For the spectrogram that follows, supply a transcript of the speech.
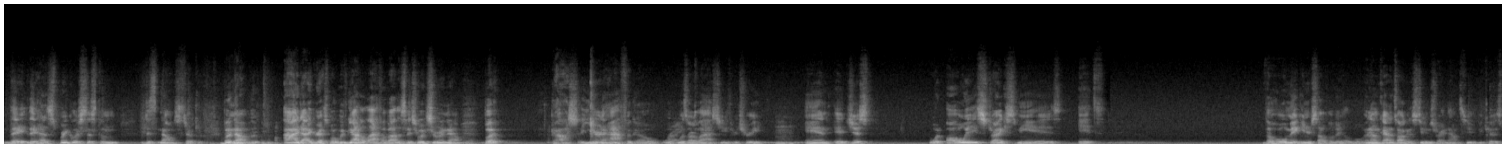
they they had a sprinkler system. Just no, I'm just joking. But no, I digress. But we've got to laugh about the situation right now. But gosh, a year and a half ago Right. was our last youth retreat, Mm. and it just what always strikes me is it's the whole making yourself available. And I'm kind of talking to students right now too because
